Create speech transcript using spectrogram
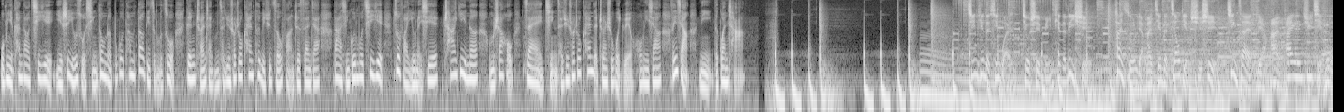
我们也看到企业也是有所行动的。不过，他们到底怎么做？跟传产我们财讯双周刊特别去走访这三家大型规模企业，做法有哪些差异呢？我们稍后再请财讯双周刊的专属委员洪丽香分享你的观察。今天的新闻就是明天的历史，探索两岸间的焦点时事，尽在《两岸 ING》节目。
